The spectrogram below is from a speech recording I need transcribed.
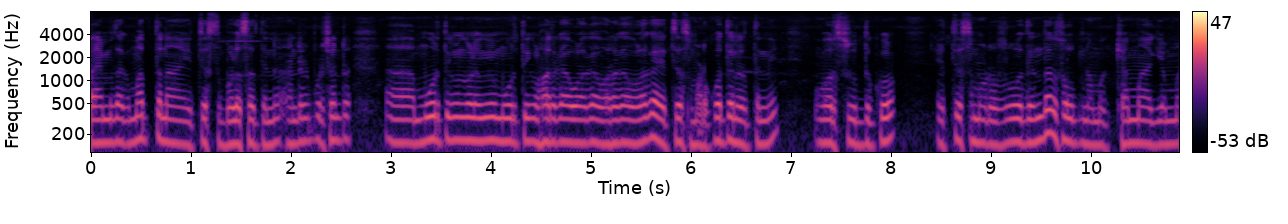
ಟೈಮ್ದಾಗ ಮತ್ತೆ ನಾ ಎಚ್ ಎಸ್ ಬಳಸತ್ತೀನಿ ಹಂಡ್ರೆಡ್ ಪರ್ಸೆಂಟ್ ಮೂರು ತಿಂಗಳಿಗೆ ಮೂರು ತಿಂಗಳು ಹೊರಗೆ ಒಳಗೆ ಹೊರಗೆ ಒಳಗೆ ಎಚ್ ಎಸ್ ಮಾಡ್ಕೋತೇನೆ ಇರ್ತೀನಿ. ವರ್ಷುದ್ದಕ್ಕೂ ಎಚ್ ಎಸ್ ಮಾಡೋದ್ರಿಂದ ಸ್ವಲ್ಪ ನಮಗೆ ಕೆಮ್ಮ ಗೆಮ್ಮ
